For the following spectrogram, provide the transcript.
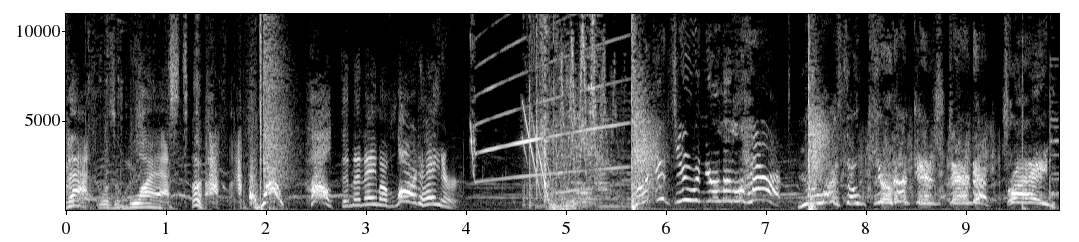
That was a blast. Halt in the name of Lord Hater! Look at you in your little hat! You are so cute I can't stand it! Train!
